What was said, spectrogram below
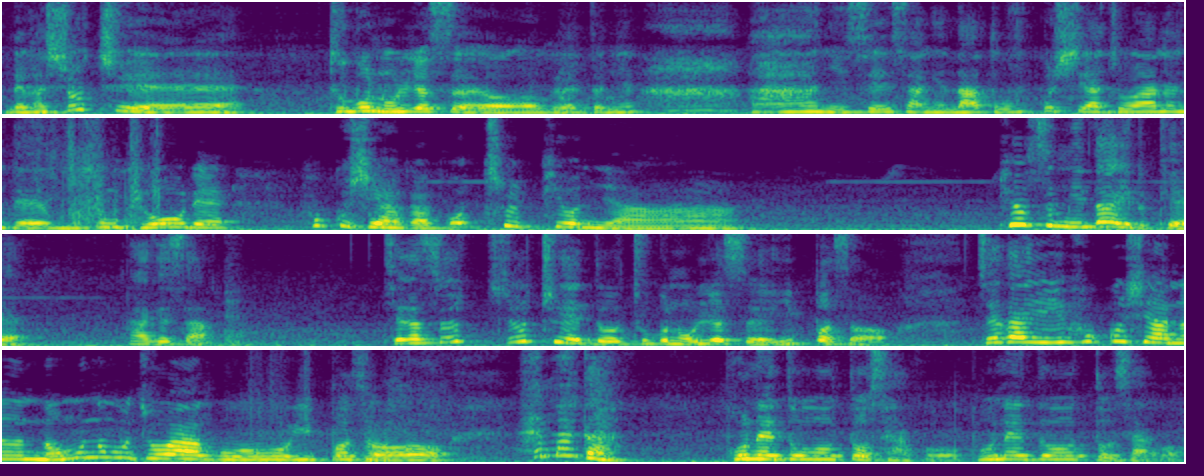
내가 쇼츠에 두 번 올렸어요. 그랬더니 아니 세상에 나도 후쿠시아 좋아하는데 무슨 겨울에 후쿠시아가 꽃을 피웠냐. 피웠습니다. 이렇게 박여사. 제가 쇼- 쇼츠에도 두 번 올렸어요. 이뻐서. 제가 이 후쿠시아는 너무너무 좋아하고 이뻐서 해마다 보내도 또 사고 보내도 또 사고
